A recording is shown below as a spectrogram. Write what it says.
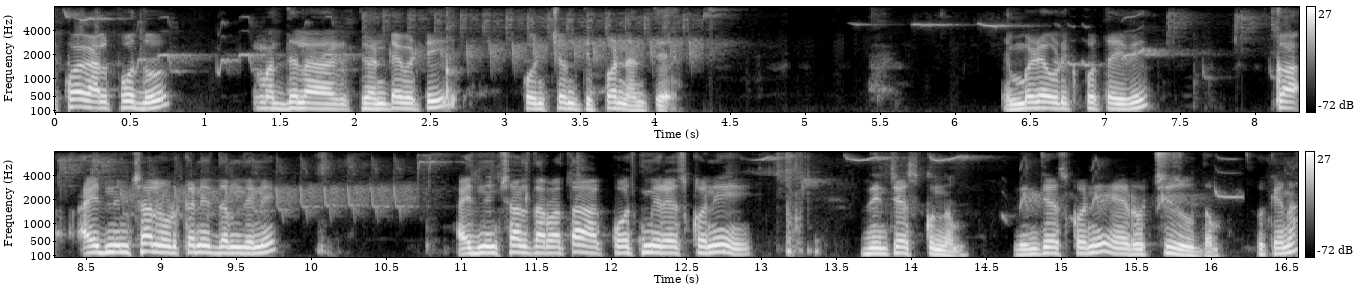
ఎక్కువ కలపొద్దు. మధ్యలో గంట పెట్టి కొంచెం తిప్పండి అంతే. ఎంబడే ఉడికిపోతాయి ఇవి. ఒక ఐదు నిమిషాలు ఉడకనిద్దాం దీన్ని. ఐదు నిమిషాల తర్వాత కొత్తిమీర వేసుకొని దించేసుకుందాం. దించేసుకొని రుచి చూద్దాం. ఓకేనా?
